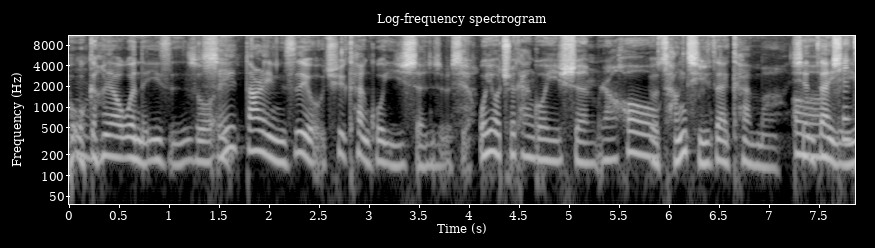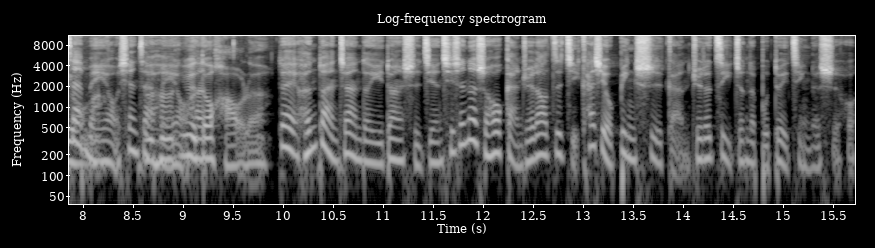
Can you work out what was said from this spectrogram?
我我刚刚要问的意思是说，哎，Darling，你是有去看过医生是不是？我有去看过医生，然后有长期在看吗？现在现在没有，现在没有，因为都好了。对，很短暂的一段时间。其实那时候感觉到自己开始有病逝感，觉得自己真的不对劲的时候，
